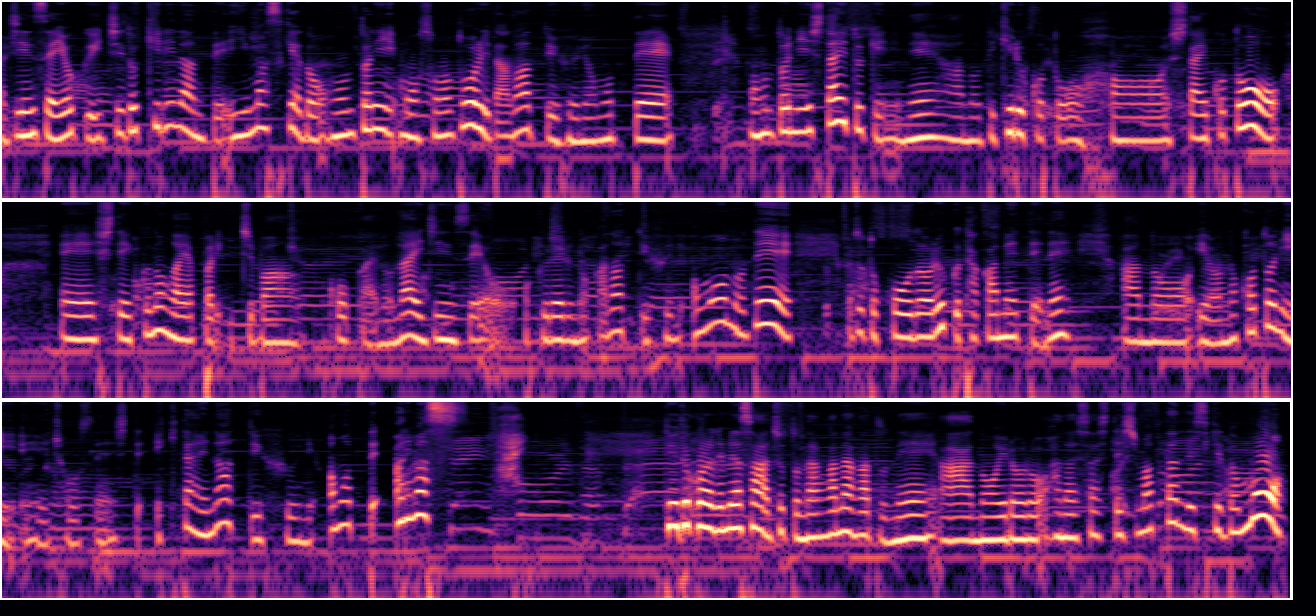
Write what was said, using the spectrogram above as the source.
まあ、人生よく一度きりなんて言いますけど、本当にもうその通りだなっていうふうに思って、まあ、本当にしたい時にね、あのできることを、したいことを、えー、していくのがやっぱり一番後悔のない人生を送れるのかなっていうふうに思うのでちょっと行動力高めてねあのいろんなことに、えー、挑戦していきたいなっていうふうに思っております。はいというところで皆さんちょっと長々とねあのいろいろお話しさせてしまったんですけども、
